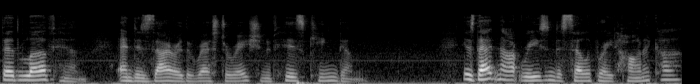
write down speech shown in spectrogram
that love him and desire the restoration of his kingdom. Is that not reason to celebrate Hanukkah?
